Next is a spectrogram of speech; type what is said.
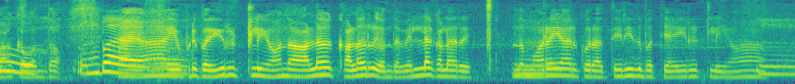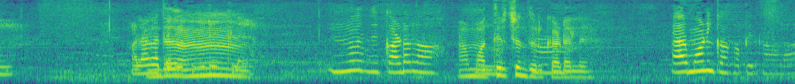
பார்க்க வந்தோம். எப்படி பாரு இருட்டுலையும் அந்த அலை கலரு அந்த வெள்ளை கலரு இந்த முறையா இருக்கு ஒரு தெரியுது பத்தியா இருட்டுலையும். ம். அழகா இந்த ம். இன்னும் இது கடலா? ஆமா திருச்செந்தூர் கடல். யார் மோனிகாக்கா போயிருக்காங்களா?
